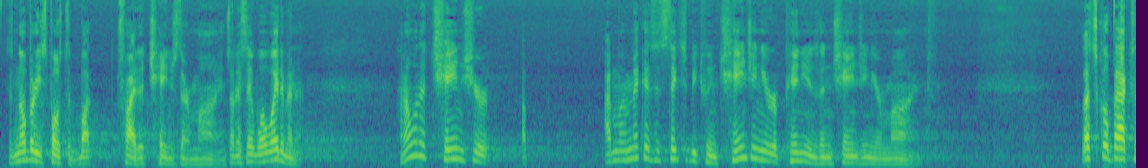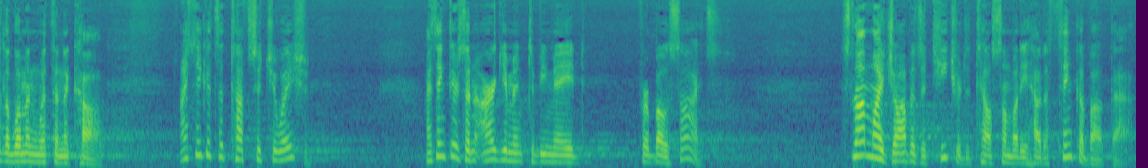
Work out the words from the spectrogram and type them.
Because nobody's supposed to but try to change their minds. And I say, well, wait a minute. I don't want to change your. Uh, I'm going to make a distinction between changing your opinions and changing your mind. Let's go back to the woman with the niqab. I think it's a tough situation. I think there's an argument to be made for both sides. It's not my job as a teacher to tell somebody how to think about that.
